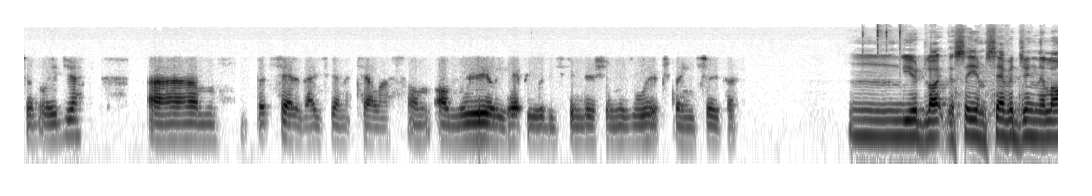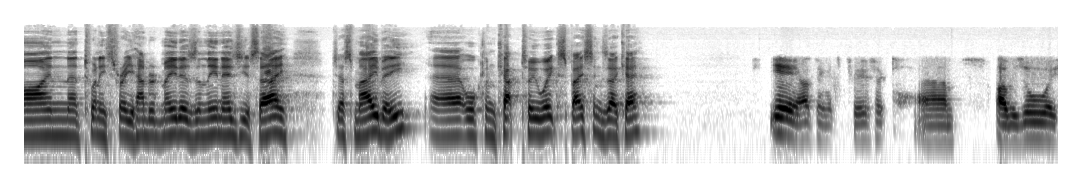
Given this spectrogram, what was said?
St Leger. Um, but Saturday's going to tell us. I'm, I'm really happy with his condition. His work's been super. Mm, you'd like to see him savaging the line uh, 2,300 metres, and then, as you say, just maybe uh, Auckland Cup two weeks spacing's okay. Yeah, I think it's perfect. Um, I was always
